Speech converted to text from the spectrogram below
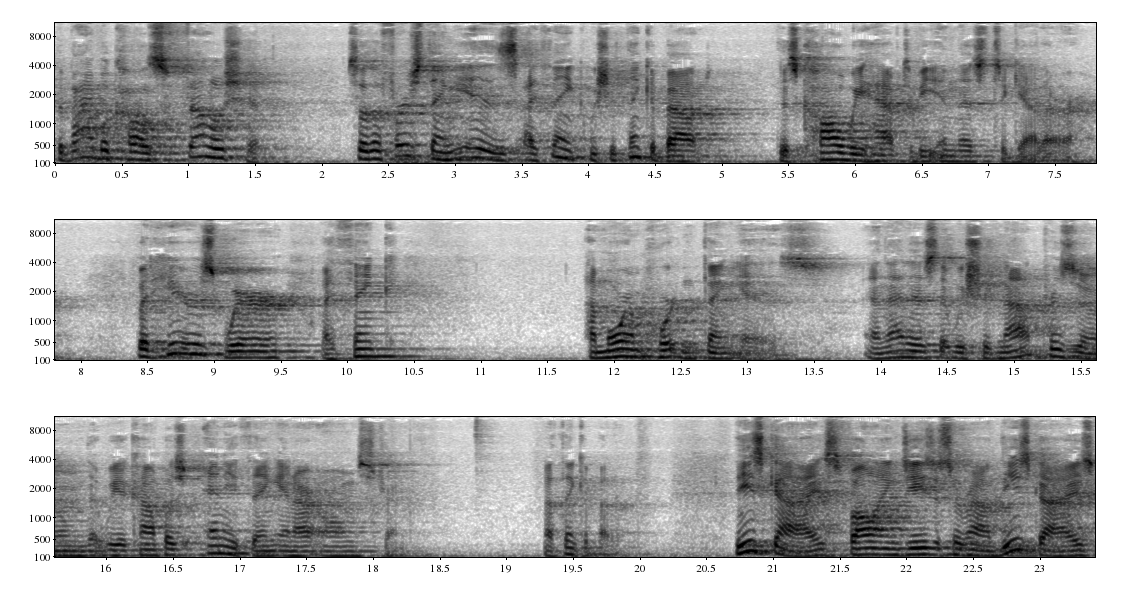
the Bible calls fellowship. So the first thing is, I think we should think about this call we have to be in this together. But here's where I think a more important thing is, and that is that we should not presume that we accomplish anything in our own strength. Now think about it. These guys, following Jesus around, these guys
